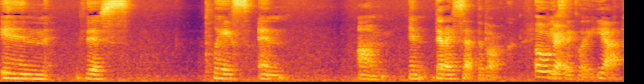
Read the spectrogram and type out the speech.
in this place and um and that i set the book Oh, okay. basically yeah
